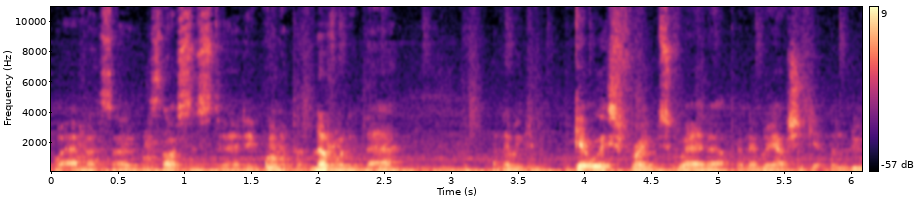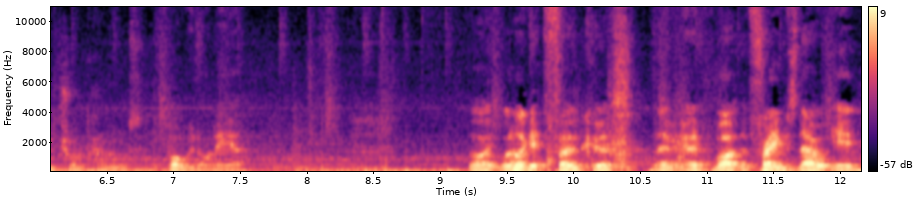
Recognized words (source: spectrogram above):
whatever so it's nice and sturdy. We're going to put another one in there and then we can get all this frame squared up and then we actually get the Lutron panels bolted on here. Right, when I get focus, there we go. Right, the frame's now in,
